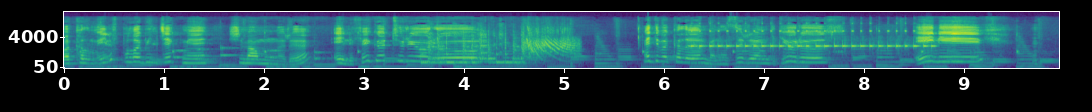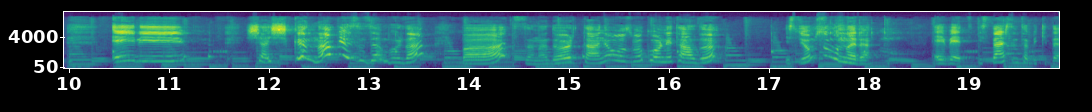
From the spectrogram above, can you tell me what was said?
Bakalım Elif bulabilecek mi? Şimdi ben bunları Elif'e götürüyorum. Hadi bakalım ben hazırım. Gidiyoruz. Elif. Elif. Şaşkın ne yapıyorsun sen burada? Bak sana dört tane ozma kornet aldım. İstiyor musun bunları? Evet istersin tabii ki de.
